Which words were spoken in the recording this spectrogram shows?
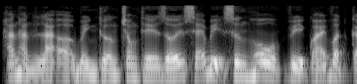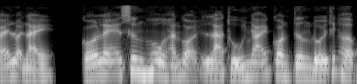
hắn hẳn là ở bình thường trong thế giới sẽ bị xưng hô vì quái vật cái loại này, có lẽ xưng hô hắn gọi là thú nhãi con tương đối thích hợp.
